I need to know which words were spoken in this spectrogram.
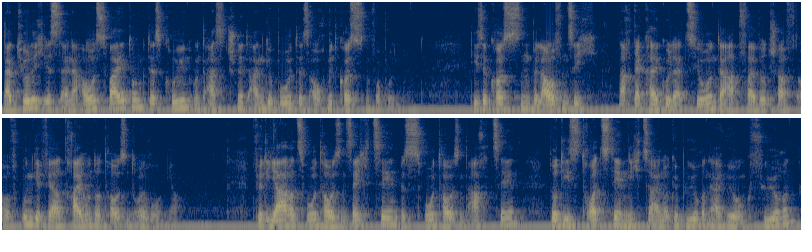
Natürlich ist eine Ausweitung des Grün- und Astschnittangebotes auch mit Kosten verbunden. Diese Kosten belaufen sich nach der Kalkulation der Abfallwirtschaft auf ungefähr 300.000 Euro im Jahr. Für die Jahre 2016 bis 2018 wird dies trotzdem nicht zu einer Gebührenerhöhung führen.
